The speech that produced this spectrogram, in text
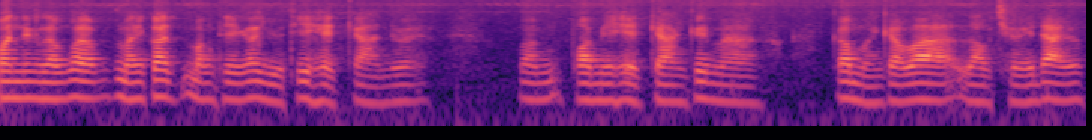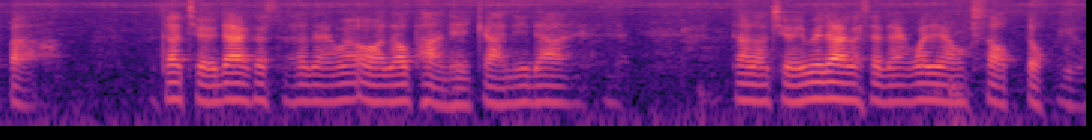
วันหนึ่งเราก็มันก็บางทีก็อยู่ที่เหตุการณ์ด้วย ว่าพอมีเหตุการณ์ขึ้นมา ก็เหมือนกับว่าเราเฉยได้หรือเปล่า ถ้าเฉยได้ก็แสดงว่าอ๋อเราผ่านเหตุการณ์นี้ได้ ถ้าเราเฉยไม่ได้ก็แสดงว่ายังสอบตกอยู่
